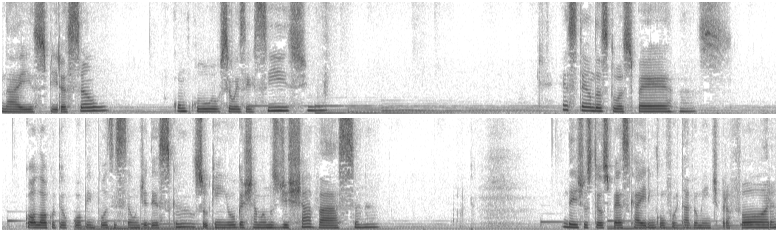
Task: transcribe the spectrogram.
Na expiração, conclua o seu exercício. Estenda as tuas pernas. Coloca o teu corpo em posição de descanso, que em yoga chamamos de shavasana. Deixe os teus pés caírem confortavelmente para fora.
